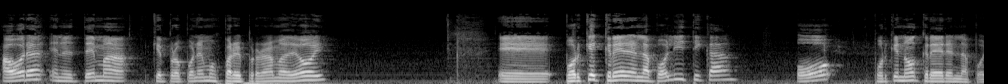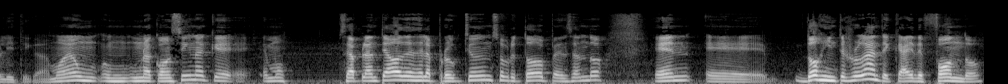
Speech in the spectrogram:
ahora en el tema que proponemos para el programa de hoy. Eh, ¿Por qué creer en la política o por qué no creer en la política? Es una consigna que hemos se ha planteado desde la producción, sobre todo pensando en eh, dos interrogantes que hay de fondo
